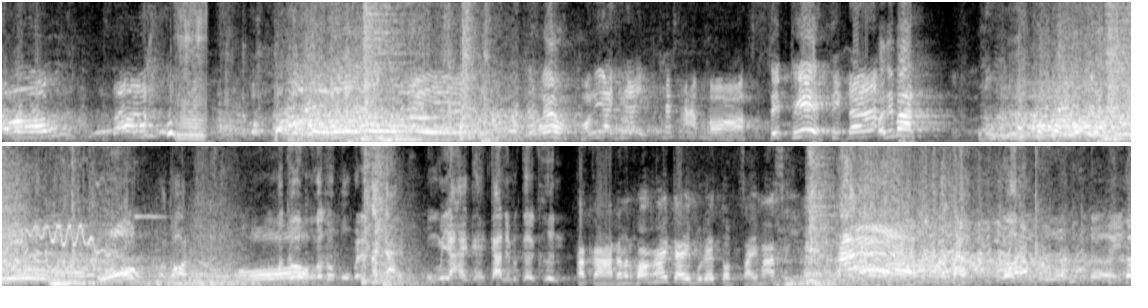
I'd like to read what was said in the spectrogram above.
สองสาม สามพอๆสิบทีสิบนะปฏิบัติขอโทษขอโทษผมขอโทษผมไม่ได้ตั้งใจ ผมไม่อยากให้เหตุการณ์นี้มันเกิดขึ้น อากาศน่ะมันของหายใจผู้ใดตดใส่มาสีแม่เข้าใจขอโทษเลยเอ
